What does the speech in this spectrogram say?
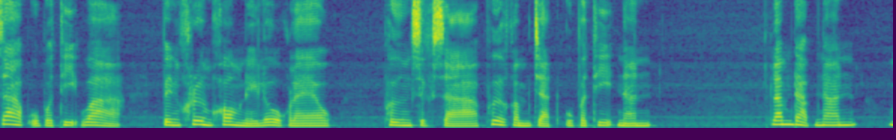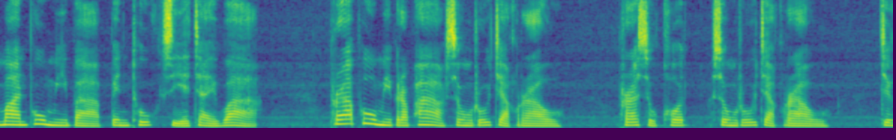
ทราบอุปธิว่า เป็นเครื่องข้องในโลกแล้ว พึงศึกษาเพื่อกำจัดอุปธินั้นลำดับนั้น มารผู้มีบาปเป็นทุกข์เสียใจว่า พระผู้มีพระภาคทรงรู้จักเรา พระสุคต ทรงรู้จักเรา จึง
